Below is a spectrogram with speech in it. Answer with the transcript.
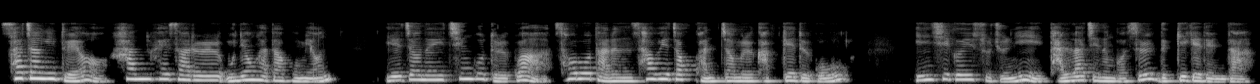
사장이 되어 한 회사를 운영하다 보면 예전의 친구들과 서로 다른 사회적 관점을 갖게 되고 인식의 수준이 달라지는 것을 느끼게 된다.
